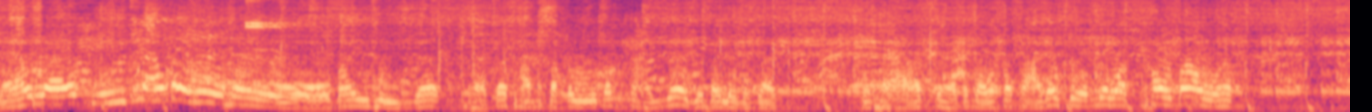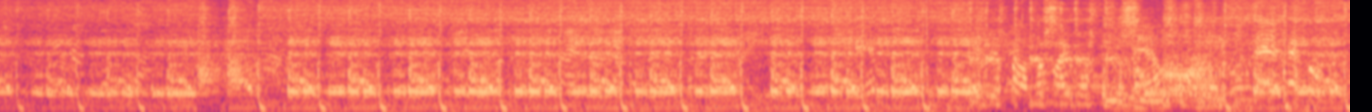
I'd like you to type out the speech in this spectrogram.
แล้วลองยิงแล้วโอ้โหไม่ถึงครับแต่ก็ทำประตูต้องหงายเงือนกันไปเลยเหมือนกันแต่แถมแต่ก็บอกว่าภาษาเจ้าเกมเรียกว่าเข้าเบ้าครับ Yeah.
